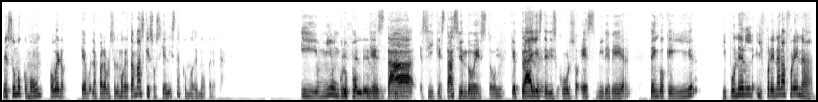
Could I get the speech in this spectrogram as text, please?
me asumo como un, o bueno, que la palabra socialdemócrata, más que socialista, como demócrata. Y mi un grupo que está, sí, que está haciendo esto, Es que trae este discurso, es mi deber, tengo que ir y ponerle y frenar a frena.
